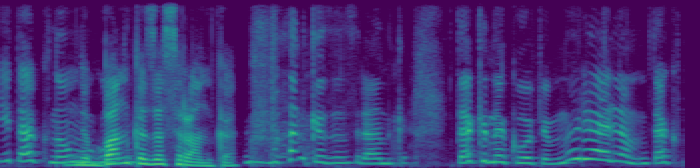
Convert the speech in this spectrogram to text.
И так к Новому году... Банка-засранка. Банка засранка. Так и накопим. Ну, реально, так...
